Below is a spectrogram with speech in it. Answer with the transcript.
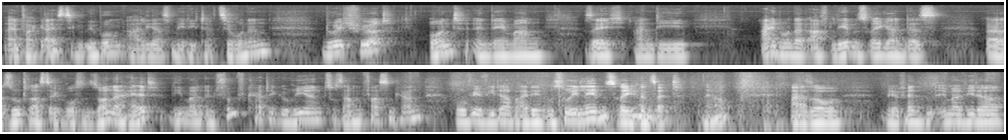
einfach geistige Übungen, alias Meditationen, durchführt und indem man sich an die 108 Lebensregeln des äh, Sutras der großen Sonne hält, die man in fünf Kategorien zusammenfassen kann, wo wir wieder bei den Usui-Lebensregeln sind. Ja? Also wir finden immer wieder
